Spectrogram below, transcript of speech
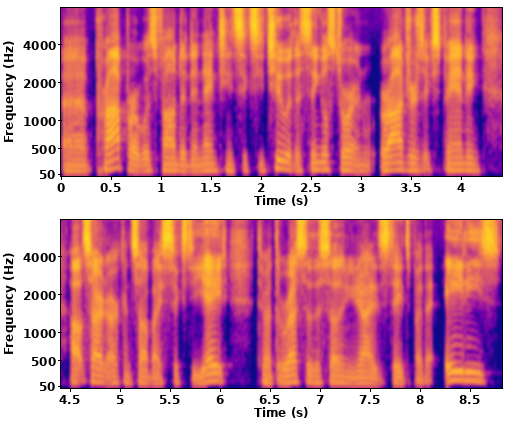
uh, proper was founded in 1962 with a single store in Rogers expanding outside Arkansas by 68 throughout the rest of the southern United States by the 80s.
